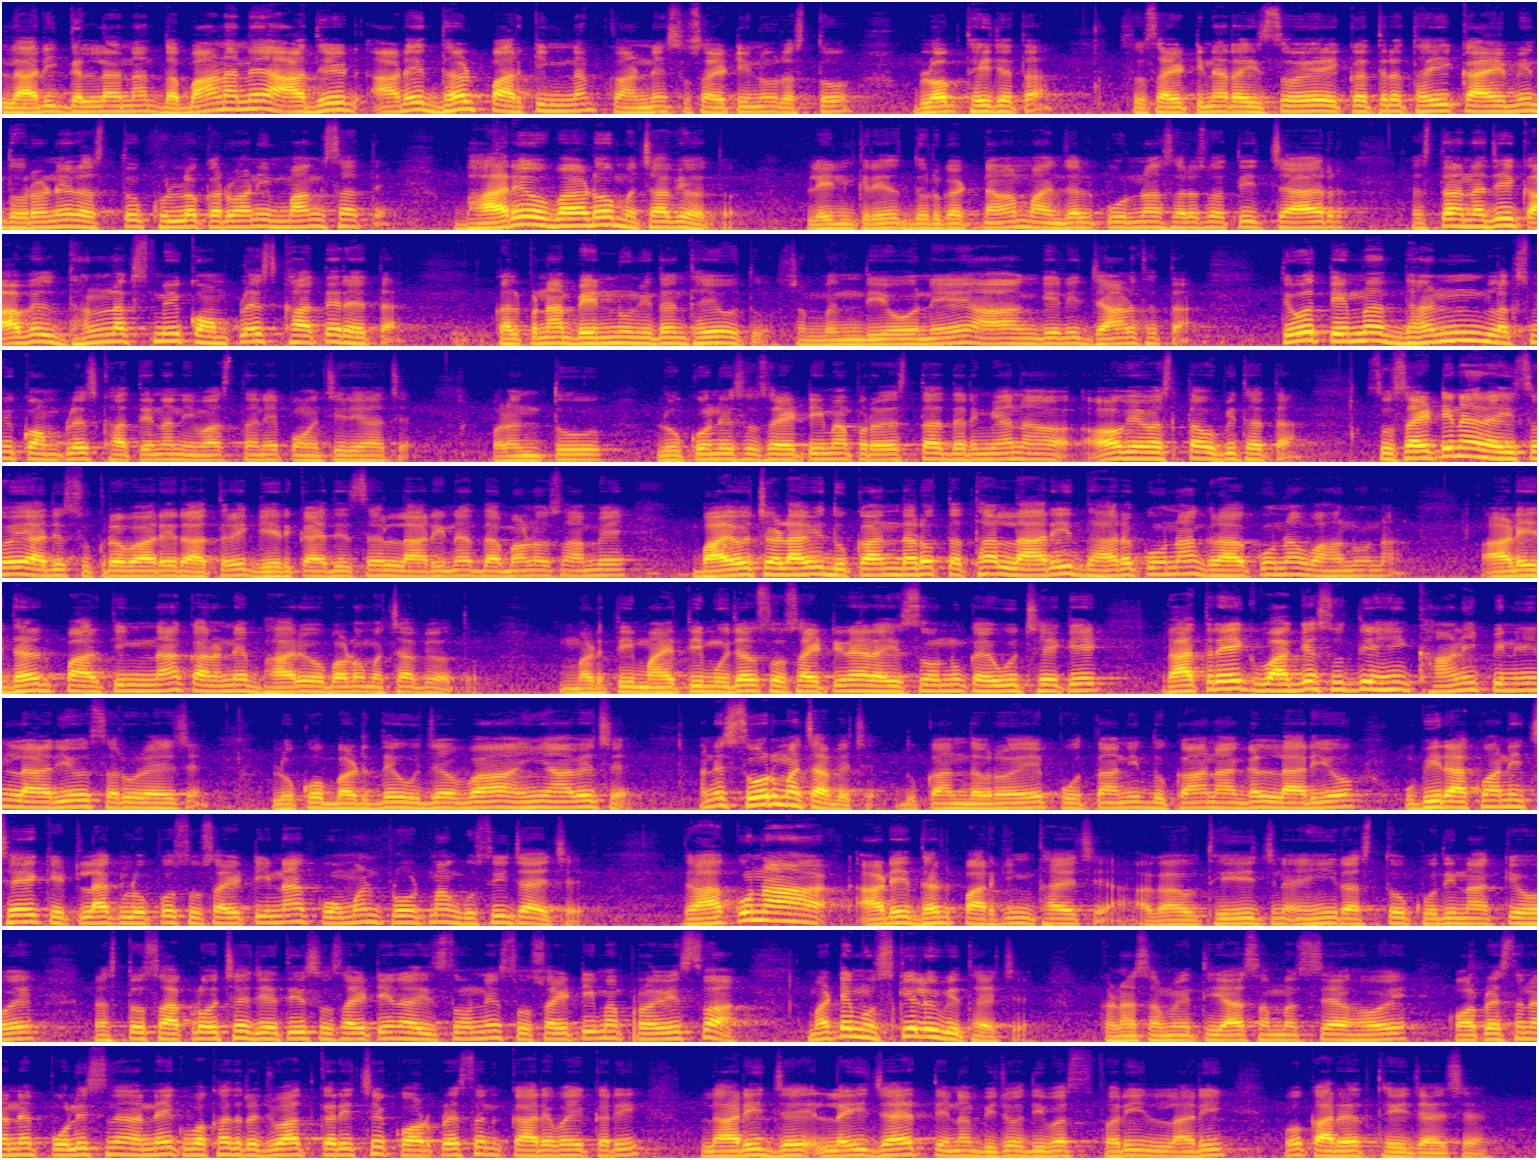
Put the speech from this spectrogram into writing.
લારી ગલ્લાના દબાણ અને આધે આડેધડ પાર્કિંગના કારણે સોસાયટીનો રસ્તો બ્લોક થઈ જતા. સોસાયટીના રહીશોએ એકત્ર થઈ કાયમી ધોરણે રસ્તો ખુલ્લો કરવાની માંગ સાથે ભારે ઉભાડો મચાવ્યો હતો. પ્લેન ક્રેશ દુર્ઘટનામાં માંજલપુરના સરસ્વતી ચાર રસ્તા નજીક આવેલ ધનલક્ષ્મી કોમ્પ્લેક્સ ખાતે રહેતા કલ્પનાબેનનું નિધન થયું હતું. સંબંધીઓને આ અંગેની જાણ થતાં તેઓ તેમના ધનલક્ષ્મી કોમ્પ્લેક્સ ખાતેના નિવાસસ્થાને પહોંચી રહ્યા છે. પરંતુ લોકોની સોસાયટીમાં પ્રવેશતા દરમિયાન અવ્યવસ્થા ઊભી થતાં સોસાયટીના રહીશોએ આજે શુક્રવારે રાત્રે ગેરકાયદેસર લારીના દબાણો સામે બાયો ચડાવી દુકાનદારો તથા લારી ધારકોના, ગ્રાહકોના વાહનોના આડેધડ પાર્કિંગના કારણે ભારે હોબાળો મચાવ્યો હતો. મળતી માહિતી મુજબ સોસાયટીના રહીશોનું કહેવું છે કે રાત્રે એક વાગ્યા સુધી અહીં ખાણીપીણીની લારીઓ શરૂ રહે છે. લોકો બર્થડે ઉજવવા અહીં આવે છે અને શોર મચાવે છે. દુકાનદારોએ પોતાની દુકાન આગળ લારીઓ ઊભી રાખવાની છે. કેટલાક લોકો સોસાયટીના કોમન પ્લોટમાં ઘૂસી જાય છે. ગ્રાહકોના આડેધડ પાર્કિંગ થાય છે. અગાઉથી જ અહીં રસ્તો ખોદી નાખ્યો હોય. રસ્તો સાંકડો છે, જેથી સોસાયટીના રહીશોને સોસાયટીમાં પ્રવેશવા માટે મુશ્કેલી ઊભી થાય છે. ઘણા સમયથી આ સમસ્યા હોય. કોર્પોરેશન અને પોલીસને અનેક વખત રજૂઆત કરી છે. કોર્પોરેશન કાર્યવાહી કરી લારી લઈ જાય તેના બીજો દિવસ ફરી લારીઓ કાર્યરત થઈ જાય છે.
